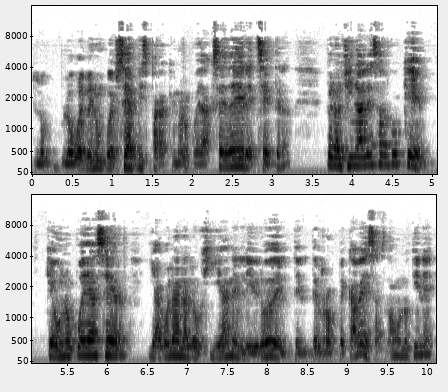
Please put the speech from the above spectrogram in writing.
lo, vuelven un web service para que uno lo pueda acceder, etc. Pero al final es algo que, uno puede hacer, y hago la analogía en el libro del, rompecabezas, ¿no? Uno tiene,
